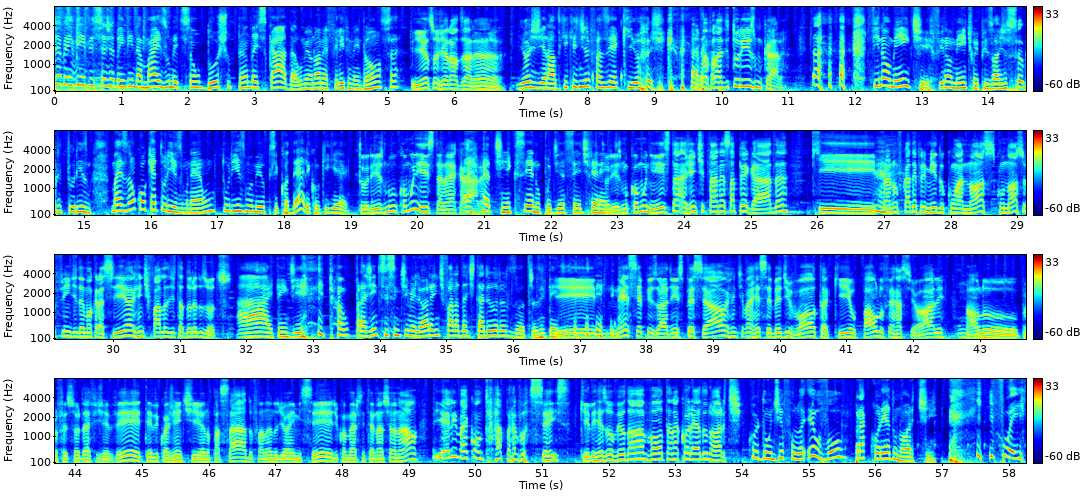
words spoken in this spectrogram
Seja bem-vindo e seja bem-vinda a mais uma edição do Chutando a Escada. O meu nome é Felipe Mendonça. E eu sou Geraldo Zaran. E hoje, Geraldo, o que, que a gente vai fazer aqui hoje, cara? A gente vai falar de turismo, cara. finalmente, finalmente um episódio sobre turismo. Mas não qualquer turismo, né? Um turismo meio psicodélico? O que, que é? Turismo comunista, né, cara? Tinha que ser, não podia ser diferente. Turismo comunista. A gente tá nessa pegada que para não ficar deprimido com a nós, com o nosso fim de democracia, a gente fala da ditadura dos outros. Ah, entendi. Então, pra gente se sentir melhor, a gente fala da ditadura dos outros, entendi. E nesse episódio em especial, a gente vai receber de volta aqui o Paulo Ferracioli. Uhum. Paulo, professor da FGV, teve com a gente ano passado falando de OMC, de comércio internacional, e ele vai contar para vocês que ele resolveu dar uma volta na Coreia do Norte. Acordou um dia e falou: "Eu vou para pra Coreia do Norte. e foi.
